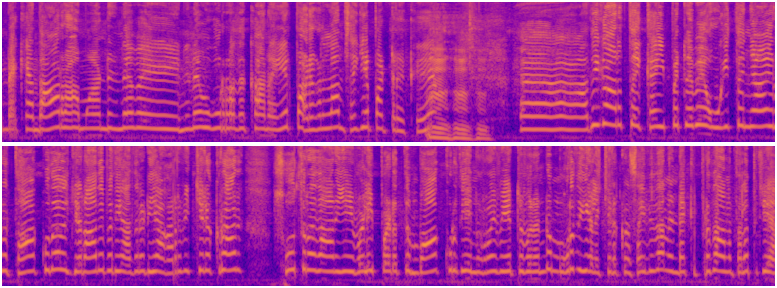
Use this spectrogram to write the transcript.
இன்றைக்கு அந்த ஆறாம் ஆண்டு நினைவை நினைவு கூறுறதுக்கான ஏற்பாடுகள் எல்லாம் செய்யப்பட்டிருக்கு அதிகாரத்தை கைப்பற்றவே உயிர்த்த ஞாயிறு தாக்குதல் ஜனாதிபதி அதிரடியாக அறிவிச்சிருக்கிறார். சூத்திரதாரியை வெளிப்படுத்தும் வாக்குறுதியை நிறைவேற்றுவர் என்றும் உறுதியளிச்சிருக்கிற செய்திதான் இன்றைக்கு பிரதான தலைப்புச்சியா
